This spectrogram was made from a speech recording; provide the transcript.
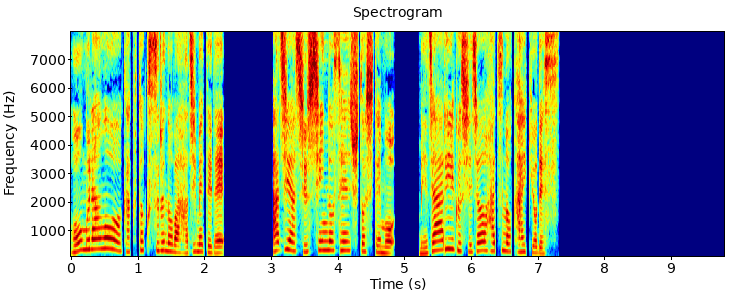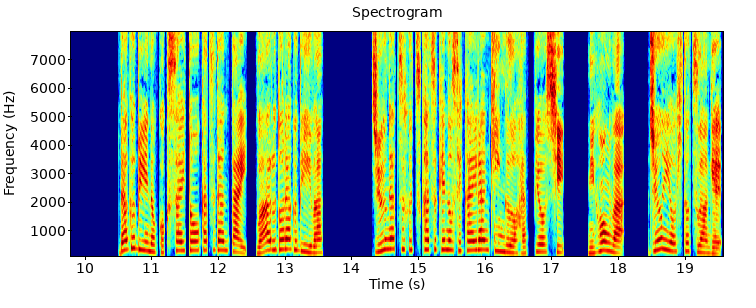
ホームラン王を獲得するのは初めてで、アジア出身の選手としてもメジャーリーグ史上初の快挙です。ラグビーの国際統括団体ワールドラグビーは、10月2日付の世界ランキングを発表し、日本は順位を1つ上げ、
